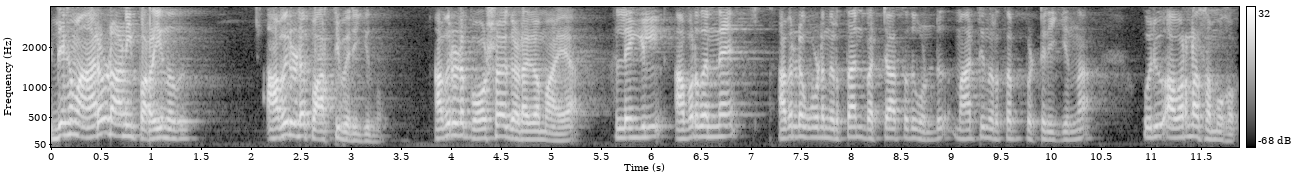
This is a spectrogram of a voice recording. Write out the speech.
ഇദ്ദേഹം ആരോടാണ് ഈ പറയുന്നത്? അവരുടെ പാർട്ടി ഭരിക്കുന്നു. അവരുടെ പോഷക ഘടകമായ അല്ലെങ്കിൽ അവർ തന്നെ അവരുടെ കൂടെ നിർത്താൻ പറ്റാത്തത് കൊണ്ട് മാറ്റി നിർത്തപ്പെട്ടിരിക്കുന്ന ഒരു അവർണ സമൂഹം.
